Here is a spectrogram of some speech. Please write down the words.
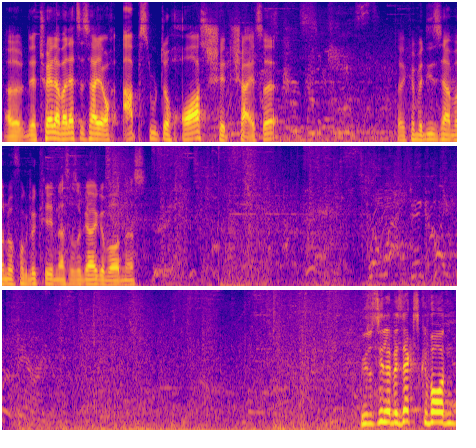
Also der Trailer war letztes Jahr ja auch absolute Horse-Shit-Scheiße. Da können wir dieses Jahr einfach nur von Glück reden, dass er so geil geworden ist. Wieso ist die Level 6 geworden?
